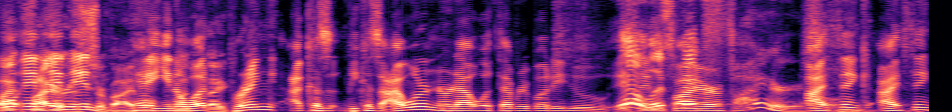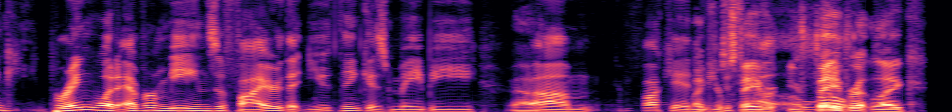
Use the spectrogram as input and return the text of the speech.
Fi- and- fire and- is and, survival. Hey, you know But, what? like- Bring because because I want to nerd out with everybody who is Yeah, into let's fire. make fires. I think I think bring whatever means of fire that you think is maybe Yeah. um fucking Like your just favorite a your little favorite like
